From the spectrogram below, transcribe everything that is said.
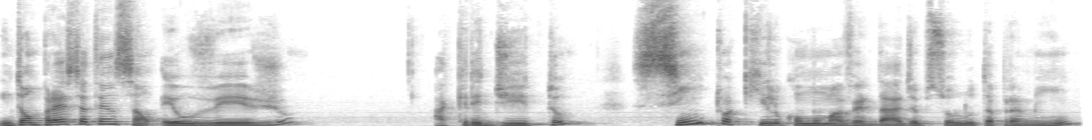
Então, preste atenção. Eu vejo, acredito, sinto aquilo como uma verdade absoluta para mim.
